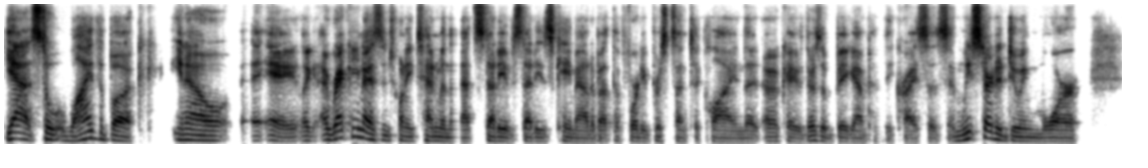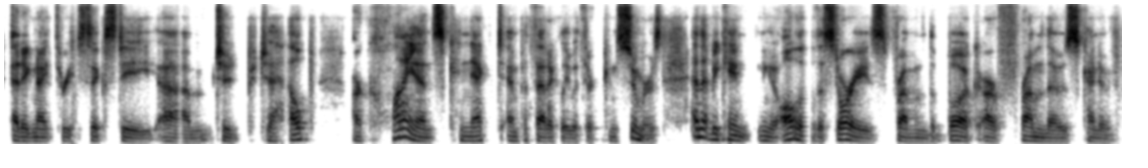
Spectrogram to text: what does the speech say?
yeah. So why the book? You know, a like I recognized in 2010 when that study of studies came out about the 40% decline that okay, there's a big empathy crisis, and we started doing more at Ignite 360 um, to to help our clients connect empathetically with their consumers, and that became you know all of the stories from the book are from those kind of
